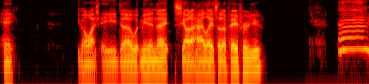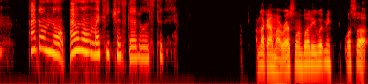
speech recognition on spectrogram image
Hey, you gonna watch AEW with me tonight? See all the highlights of the pay per view? Um, I don't know. I don't know what my teaching schedule is today. I'm not gonna have my wrestling buddy with me. What's up?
